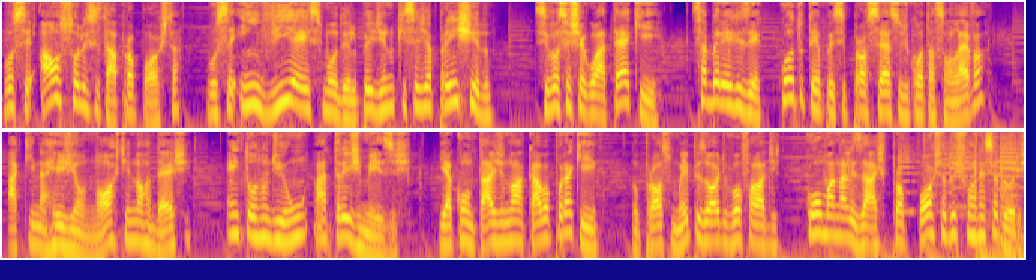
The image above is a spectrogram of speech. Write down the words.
você ao solicitar a proposta, você envia esse modelo pedindo que seja preenchido. Se você chegou até aqui, saberia dizer quanto tempo esse processo de cotação leva? Aqui na região Norte e Nordeste, é em torno de 1 a 3 meses. E a contagem não acaba por aqui. No próximo episódio vou falar de como analisar as propostas dos fornecedores.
